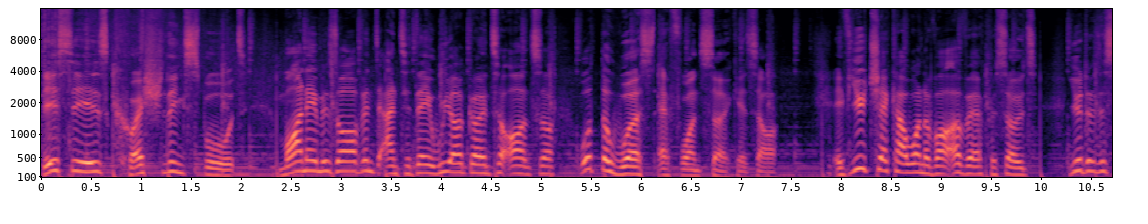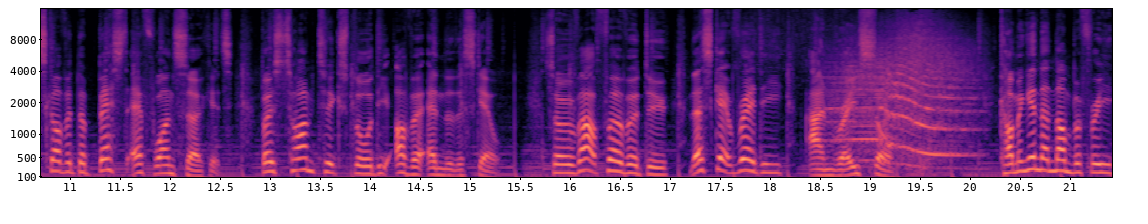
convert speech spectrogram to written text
This is Questioning Sport. My name is Arvind, and today we are going to answer what the worst F1 circuits are. If you check out one of our other episodes, you'd have discovered the best F1 circuits, but it's time to explore the other end of the scale. So without further ado, let's get ready and race off. Coming in at number 3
